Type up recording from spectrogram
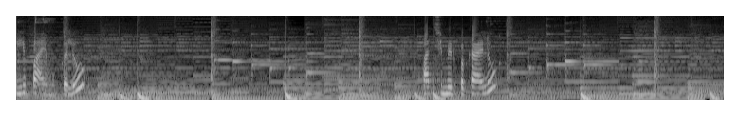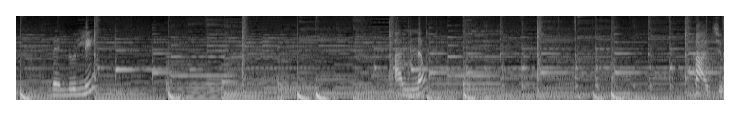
ఉల్లిపాయ ముక్కలు పచ్చిమిరపకాయలు వెల్లుల్లి అల్లం కాజు.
